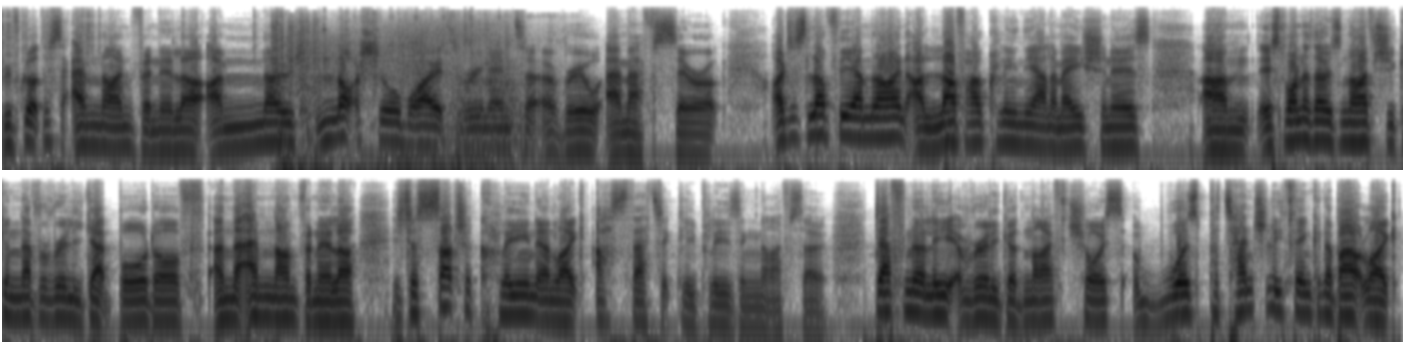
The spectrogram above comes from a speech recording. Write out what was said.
we've got this M9 Vanilla, I'm no, not sure why it's renamed to a real MF Syrup. I just love the M9, I love how clean the animation is, um, it's one of those knives you can never really get bored of, and the M9 Vanilla is just such a clean and like aesthetically pleasing knife, so definitely a really good knife choice. Was potentially thinking about like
